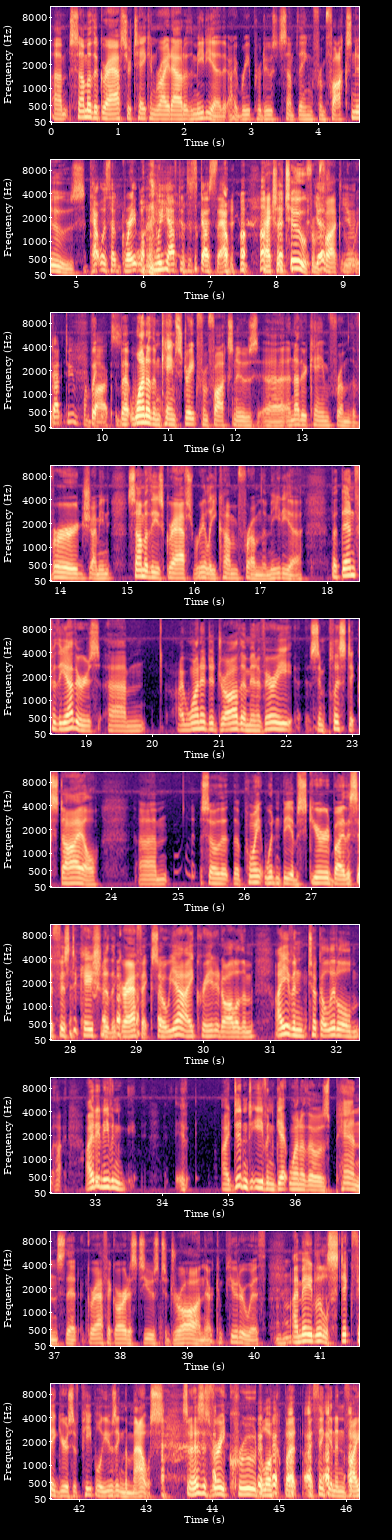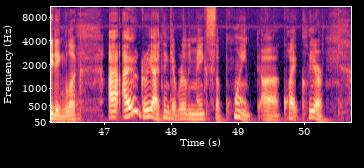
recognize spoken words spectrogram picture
Um, some of the graphs are taken right out of the media. I reproduced something from Fox News. that was a great one. We have to discuss that one. Actually, two from yes, Fox. You got two from but, Fox. But one of them came straight from Fox News. Uh, another came from The Verge. I mean, some of these graphs really come from the media. But then for the others, um, I wanted to draw them in a very simplistic style. Um, so that the point wouldn't be obscured by the sophistication of the graphic. So yeah, I created all of them. I even took a little. I didn't even. If, I didn't even get one of those pens that graphic artists use to draw on their computer with. Mm-hmm. I made little stick figures of people using the mouse. So it has this very crude look, but I think an inviting look. I, I agree. I think it really makes the point uh, quite clear.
